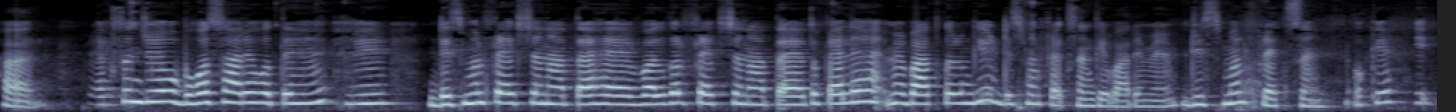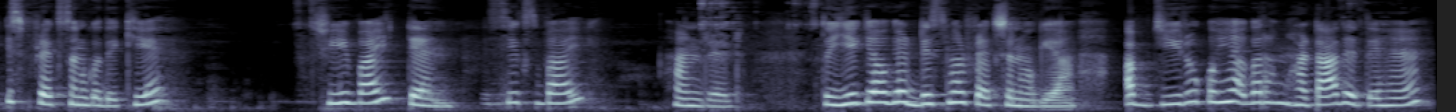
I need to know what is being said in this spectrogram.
हर फ्रैक्शन जो है, वो बहुत सारे होते हैं। डिसमल फ्रैक्शन आता है, वल्गर फ्रैक्शन आता है तो पहले मैं बात करूँगी डिसमल फ्रैक्शन के बारे में। Decimal fraction, okay? इस फ्रैक्शन को देखिए। Three by ten, six by hundred. तो ये क्या हो गया? डिसमल फ्रैक्शन हो गया। अब ज़ीरो को ही अगर हम हटा देते हैं,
